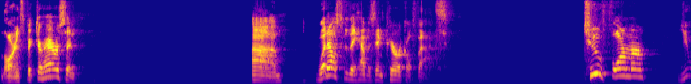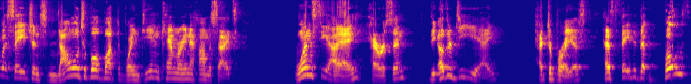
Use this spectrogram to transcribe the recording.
Lawrence Victor Harrison. Um, what else do they have as empirical facts? Two former U.S. agents knowledgeable about the Buendia and Camarena homicides. One CIA, Harrison, the other DEA, Hector Berrellez, has stated that both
